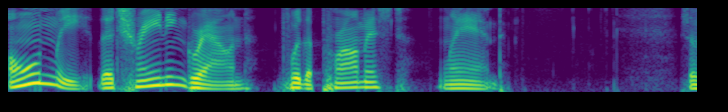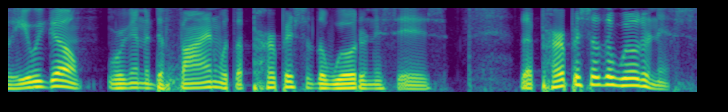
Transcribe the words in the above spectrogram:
only the training ground for the promised land. So here we go. We're going to define what the purpose of the wilderness is. The purpose of the wilderness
